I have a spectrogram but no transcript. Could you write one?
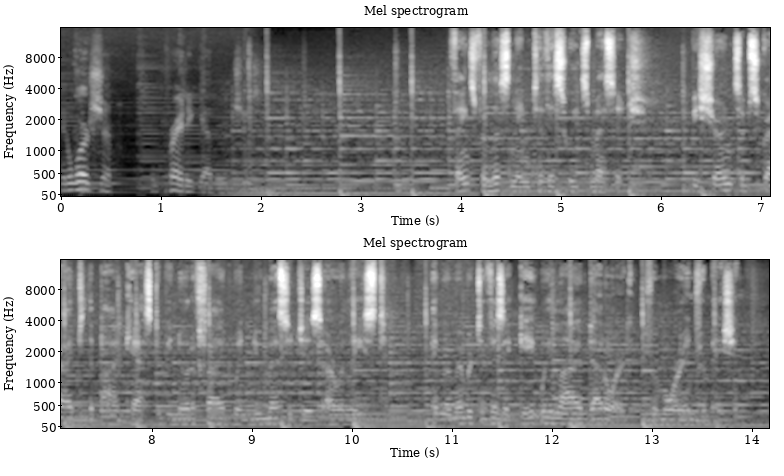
and worship and pray together in Jesus. Thanks for listening to this week's message. Be sure and subscribe to the podcast to be notified when new messages are released. And remember to visit gatewaylive.org for more information.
